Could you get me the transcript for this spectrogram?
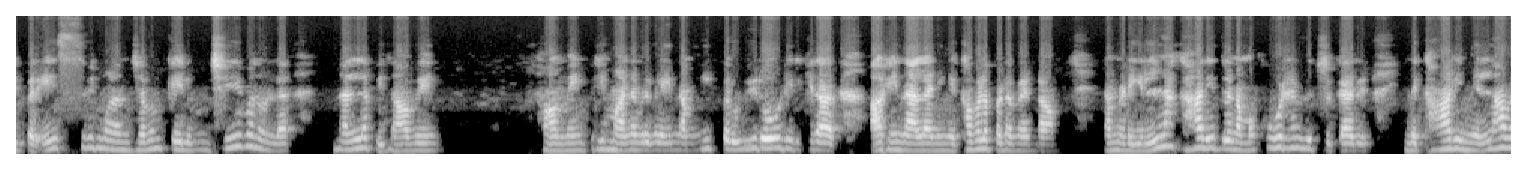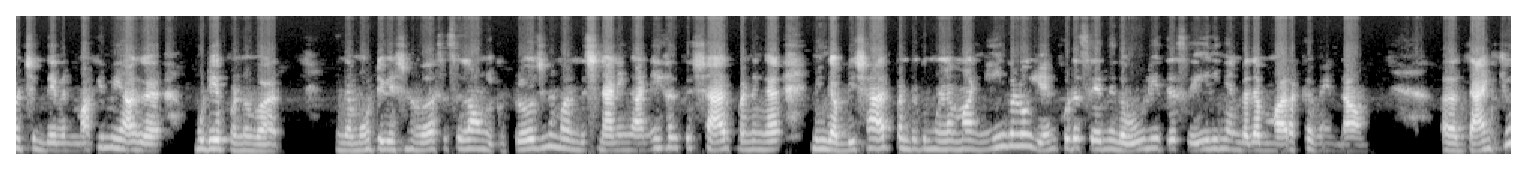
இப்ப இயேசுவின் மூலம் ஜபம் கேளும் ஜீவனுள்ள நல்ல பிதாவே ஆமே பிரியமானவர்களை நம் மீட்பர் உயிரோடு இருக்கிறார். ஆகையினால நீங்க கவலைப்பட வேண்டாம். நம்மளுடைய எல்லா காரியத்திலும் நம்ம கூட இருந்துட்டு இருக்காரு இந்த காரியம் எல்லாவற்றையும் தேவன் மகிமையாக முடிய பண்ணுவார். இந்த மோட்டிவேஷனல் வேர்சஸ் எல்லாம் உங்களுக்கு பிரயோஜனமா இருந்துச்சுன்னா நீங்க அநேகருக்கு ஷேர் பண்ணுங்க. நீங்க அப்படி ஷேர் பண்றது மூலமா நீங்களும் என் கூட சேர்ந்து இந்த ஊழியத்தை செய்றீங்க என்பதை மறக்க வேண்டாம். தேங்க்யூ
